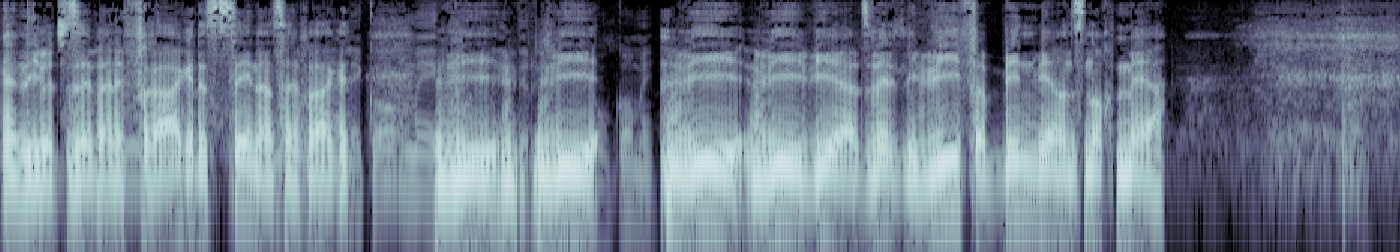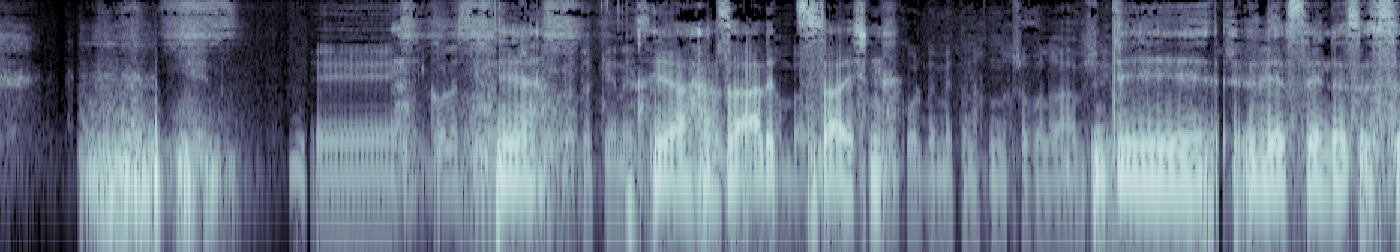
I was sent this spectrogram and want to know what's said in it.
Lieber Giuseppe, eine Frage des Zehners, eine Frage. Wie, wie, wie, wie wir als Weltli, wie verbinden wir uns noch mehr? Ja, ja, also alle Zeichen, die wir sehen, das ist,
